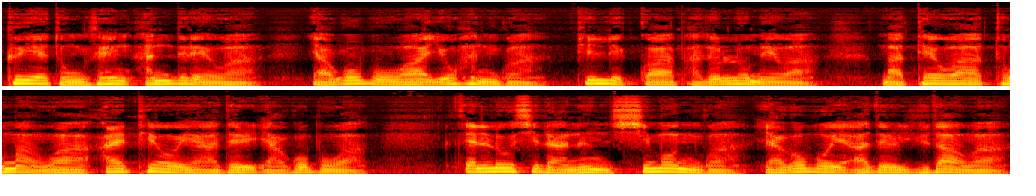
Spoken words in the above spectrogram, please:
그의 동생 안드레와 야고보와 요한과 필립과 바돌로메와 마테와 도마와 알페오의 아들 야고보와 셀롯이라는 시몬과 야고보의 아들 유다와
